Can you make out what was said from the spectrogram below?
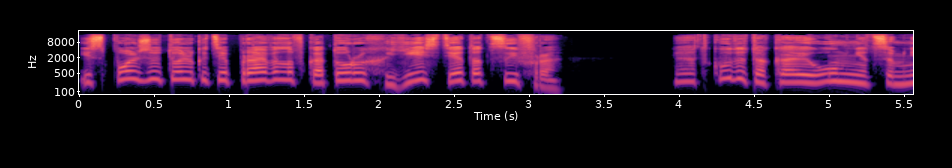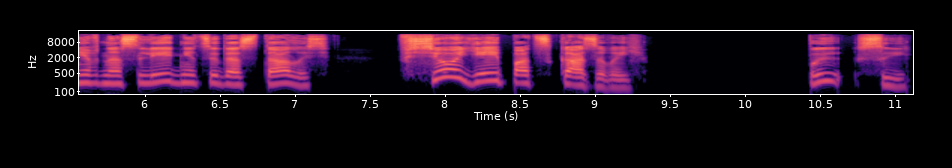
Используй только те правила, в которых есть эта цифра — и откуда такая умница мне в наследнице досталась? Все ей подсказывай. Пысы.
